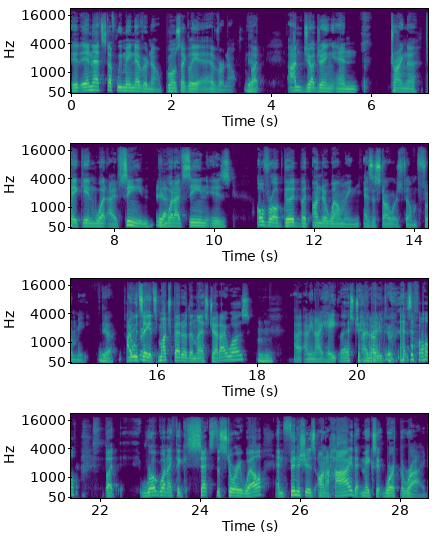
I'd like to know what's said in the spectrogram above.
It, and that stuff we may never know. Most likely ever know. Yeah. But I'm judging and trying to take in what I've seen. And Yeah. what I've seen is overall good but underwhelming as a Star Wars film for me. Yeah, I, I would say it's much better than Last Jedi was. hmm I, I mean, I hate Last Jedi. I know you do. as a whole, but Rogue One, I think, sets the story well and finishes on a high that makes it worth the ride.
